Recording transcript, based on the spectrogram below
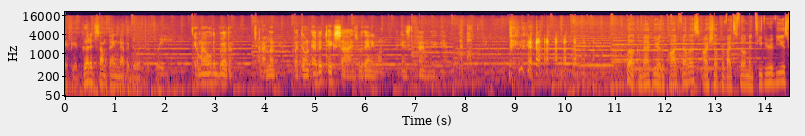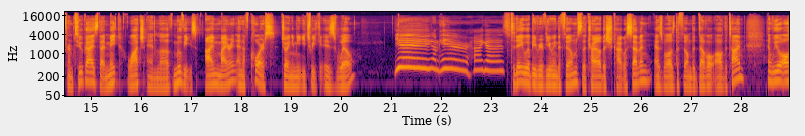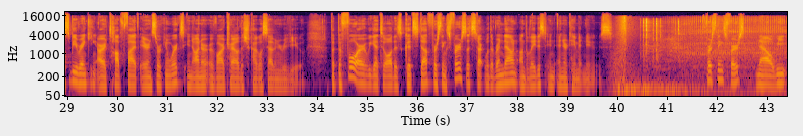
If you're good at something, never do it for free. You're my older brother, and I love you. But don't ever take sides with anyone against the family again. I bought Welcome back. We are the Podfellas. Our show provides film and TV reviews from two guys that make, watch, and love movies. I'm Myron, and of course, joining me each week is Will. Yay, I'm here. Hi, guys. Today we'll be reviewing the films The Trial of the Chicago Seven, as well as the film The Devil All the Time, and we will also be ranking our top five Aaron Sorkin works in honor of our Trial of the Chicago Seven review. But before we get to all this good stuff, first things first, let's start with a rundown on the latest in entertainment news. First things first. Now we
